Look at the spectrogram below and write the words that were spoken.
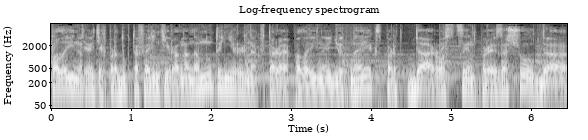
Половина этих продуктов ориентирована на внутренний рынок, вторая половина идет на экспорт. Да, рост цен произошел, да,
